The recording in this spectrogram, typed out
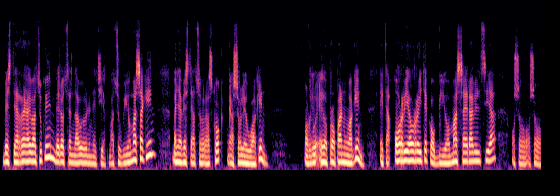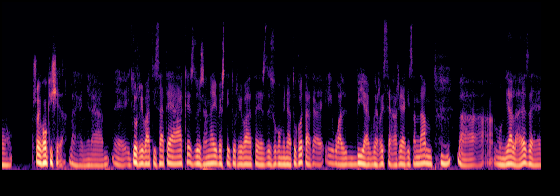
beste erregai batzukin, berotzen dago euren etxiak. Batzuk biomasakin, baina beste atzo askok gasoleuakin. Ordu, edo propanuakin. Eta horri aurreiteko biomasa erabiltzia oso, oso oso egokixe da. Bai, gainera, e, iturri bat izateak ez du esan nahi beste iturri bat ez duzu kombinatuko eta e, igual biak berrizegarriak izan da, mm ba, mundiala, ez? E,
